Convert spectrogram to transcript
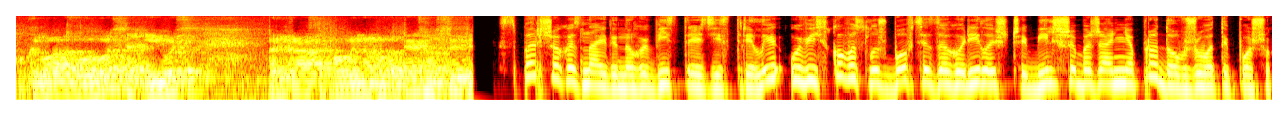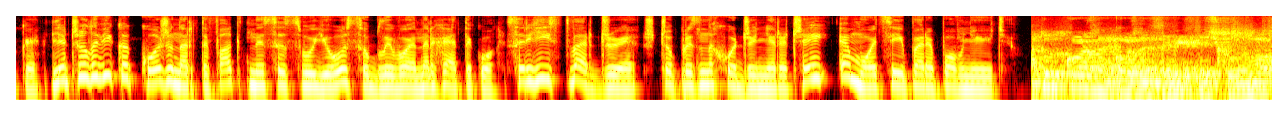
покривала волосся і ось прекрасно повинна була теж носити. Першого знайденого вістря зі стріли у військовослужбовця загоріло ще більше бажання продовжувати пошуки. Для чоловіка кожен артефакт несе свою особливу енергетику. Сергій стверджує, що при знаходженні речей емоції переповнюють. А тут кожне, кожне це вістечко, воно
